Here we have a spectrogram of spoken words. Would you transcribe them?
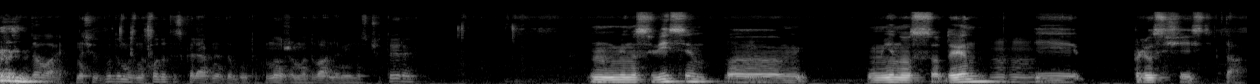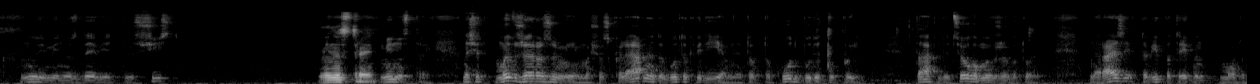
Давай. Значить, будемо знаходити скалярний добуток. Множимо 2 на мінус 4. Мінус 8, е, мінус 1 Угу. і плюс 6. Так. Ну і мінус 9 плюс 6. Мінус 3. Мінус 3. Значить, ми вже розуміємо, що скалярний добуток від'ємний, тобто кут буде тупий. Так, до цього ми вже готові. Наразі тобі потрібен модуль.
